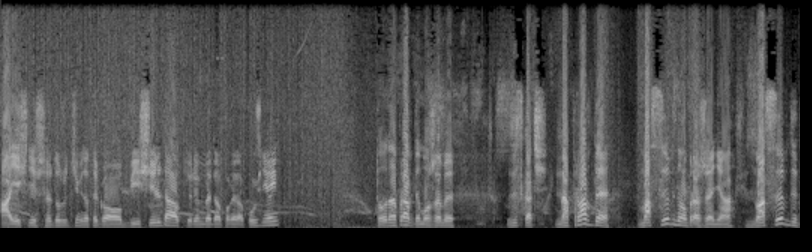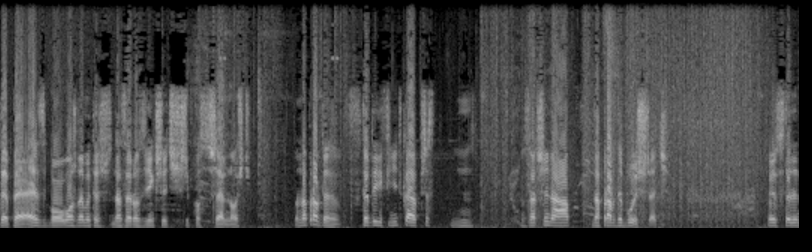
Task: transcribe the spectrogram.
a jeśli jeszcze dorzucimy do tego B-Shielda, o którym będę opowiadał później, to naprawdę możemy zyskać naprawdę masywne obrażenia, masywny DPS, bo możemy też na zero zwiększyć szybkostrzelność. No naprawdę, wtedy Infinitka przez... Zaczyna naprawdę błyszczeć. To jest wtedy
